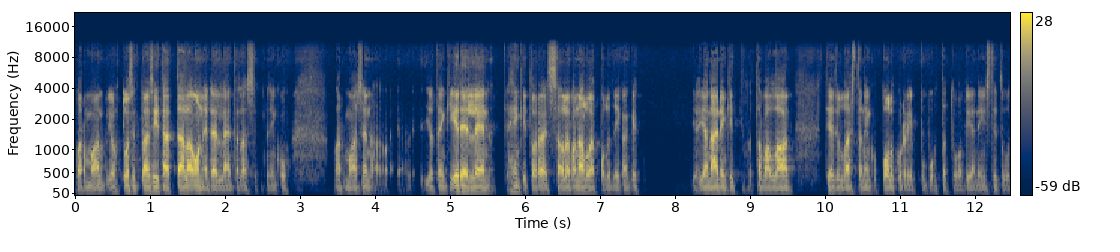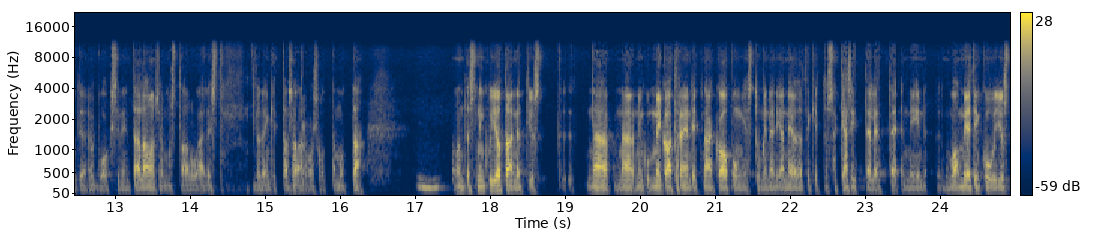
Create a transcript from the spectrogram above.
varmaan johtuu osittain siitä, että täällä on edelleen tällaiset niin kuin varmaan sen jotenkin edelleen henkitoreissa olevan aluepolitiikankin ja näidenkin tavallaan tietynlaista niin kuin polkuriippuvuutta tuovien instituutioiden vuoksi, niin täällä on semmoista alueellista jotenkin tasa-arvoisuutta, mutta mm. on tässä niin kuin jotain, että just nämä, nämä niin kuin megatrendit, nämä kaupungistuminen ja ne, joita tekin tuossa käsittelette, niin mä mietin, kun just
